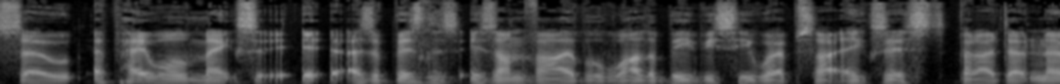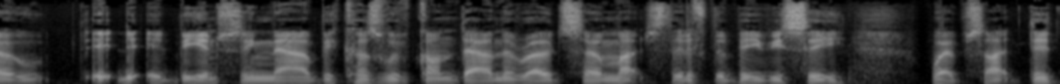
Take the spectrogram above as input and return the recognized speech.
So a paywall makes it, as a business is unviable while the BBC website exists. But I don't know. It, it'd be interesting now because we've gone down the road so much that if the BBC website did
